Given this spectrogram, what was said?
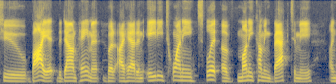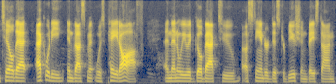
to buy it, the down payment, but I had an 80 20 split of money coming back to me until that equity investment was paid off. And then we would go back to a standard distribution based on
